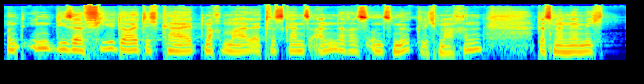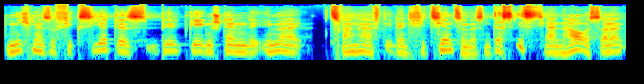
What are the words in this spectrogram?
und in dieser Vieldeutigkeit nochmal etwas ganz anderes uns möglich machen, dass man nämlich nicht mehr so fixiert ist, Bildgegenstände immer zwanghaft identifizieren zu müssen. Das ist ja ein Haus, sondern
